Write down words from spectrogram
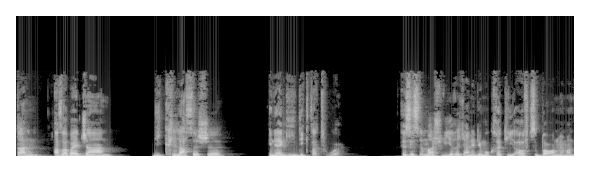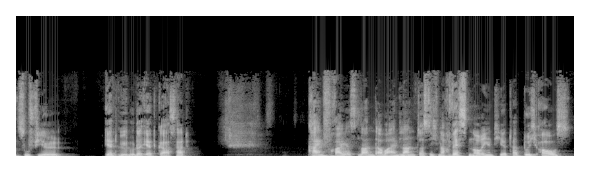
Dann Aserbaidschan, die klassische Energiediktatur. Es ist immer schwierig, eine Demokratie aufzubauen, wenn man zu viel Erdöl oder Erdgas hat. Kein freies Land, aber ein Land, das sich nach Westen orientiert hat, durchaus.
